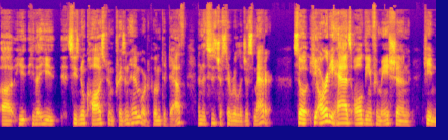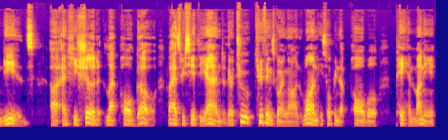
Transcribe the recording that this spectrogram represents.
uh, he, he, that he sees no cause to imprison him or to put him to death, and this is just a religious matter. So he already has all the information he needs, uh, and he should let Paul go. But as we see at the end, there are two two things going on. One, he's hoping that Paul will pay him money,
